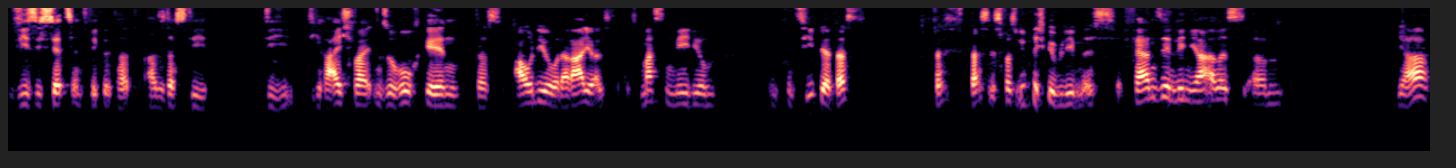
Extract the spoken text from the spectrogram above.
wie sich jetzt entwickelt hat. Also dass die, die, die Reichweiten so hochgehen, dass Audio oder Radio als, als Massenmedium im Prinzip ja das, das, das ist, was übrig geblieben ist. Fernsehen, Lineares, ähm, ja,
